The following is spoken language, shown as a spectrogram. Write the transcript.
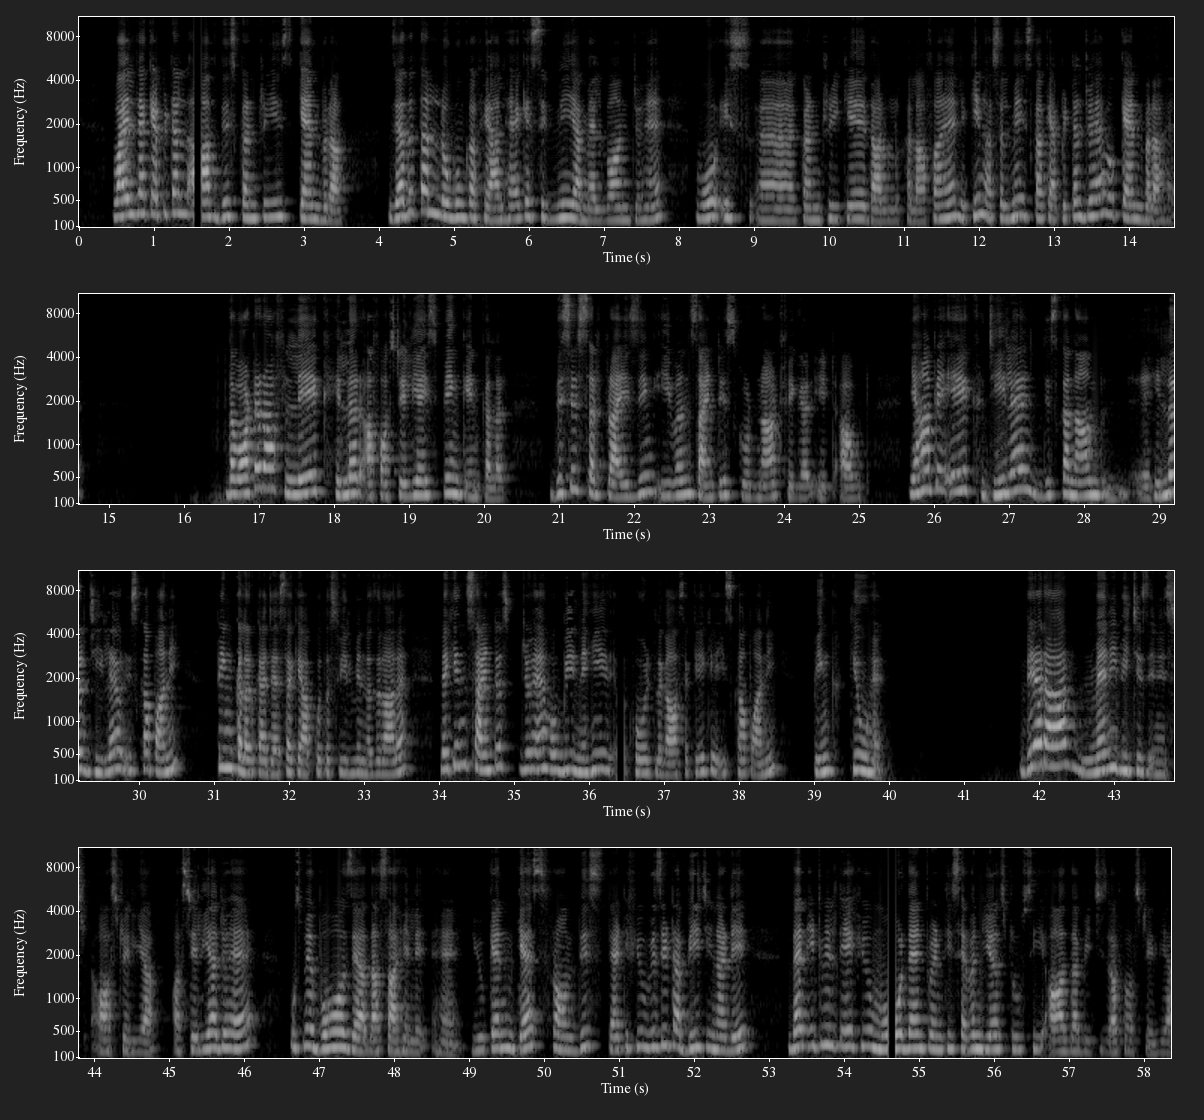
while the capital of this country is Canberra. ज़्यादातर लोगों का ख्याल है कि सिडनी या मेलबर्न जो हैं वो इस कंट्री के दारुल खलाफा हैं लेकिन असल में इसका कैपिटल जो है वो कैनबरा है the water of Lake Hillier of Australia is pink in colour this is surprising even scientist could not figure it out यहाँ पे एक झील है, जिसका नाम हिलर झील है और इसका पानी पिंक कलर का जैसा कि आपको तस्वीर में नज़र आ रहा है। लेकिन साइंटिस्ट जो है, वो भी नहीं खोज लगा सके कि इसका पानी पिंक क्यों है। There are many beaches in Australia Australia जो है उसमें बहुत ज़्यादा साहिल हैं। You can guess from this that if you visit a beach in a day then it will take you more than 27 years to see all the beaches of Australia.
